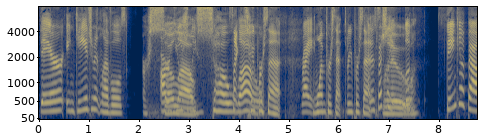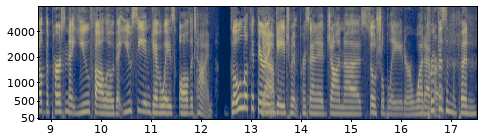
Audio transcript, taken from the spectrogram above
their engagement levels Are so are low. usually so It's like low 2%, right 1%, 3%. and especially low. look think about the person that you follow that you see in giveaways all the time go look at their Yeah. engagement percentage on uh, social blade or whatever Proof is in the pudding.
